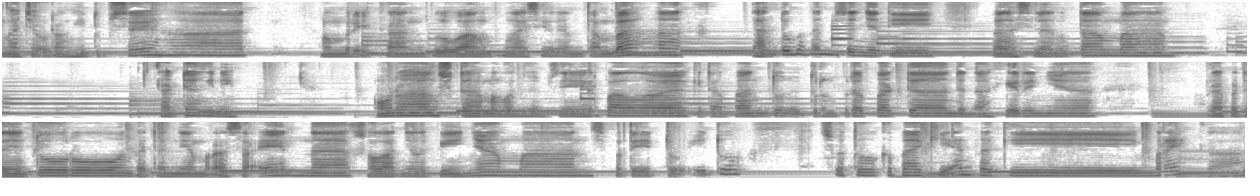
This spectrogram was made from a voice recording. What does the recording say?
mengajak orang hidup sehat memberikan peluang penghasilan tambahan dan itu bahkan bisa jadi penghasilan utama. Kadang ini orang sudah mengkonsumsi Herbalife kita bantu untuk turun berat badan dan akhirnya berat badannya turun badannya merasa enak sholatnya lebih nyaman seperti itu. Itu suatu kebahagiaan bagi mereka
